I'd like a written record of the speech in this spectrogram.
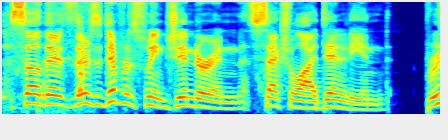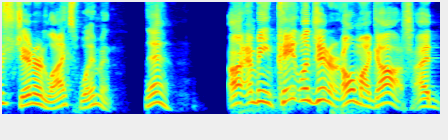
so there's there's a difference between gender and sexual identity, and Bruce Jenner likes women. yeah. I I mean, Caitlyn Jenner. Oh my gosh, I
